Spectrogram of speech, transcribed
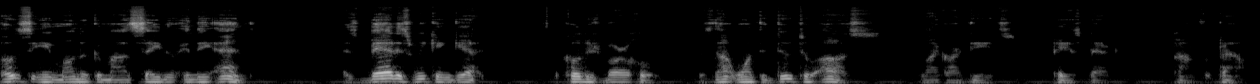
Ozi in the end, as bad as we can get, the Kodesh Baruch Hu does not want to do to us like our deeds. pay us back pound for pound.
